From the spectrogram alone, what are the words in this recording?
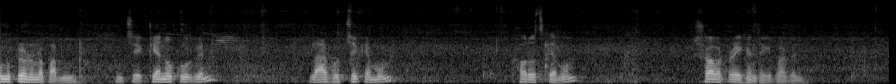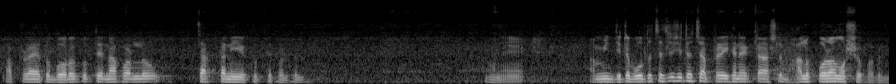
অনুপ্রেরণা পাবেন যে কেন করবেন, লাভ হচ্ছে কেমন, খরচ কেমন, সব আপনারা এখান থেকে পাবেন। আপনারা এত বড় করতে না পারলেও চারটা নিয়ে করতে পারবেন। মানে আমি যেটা বলতে চাচ্ছি সেটা হচ্ছে আপনারা এখানে একটা আসলে ভালো পরামর্শ পাবেন।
